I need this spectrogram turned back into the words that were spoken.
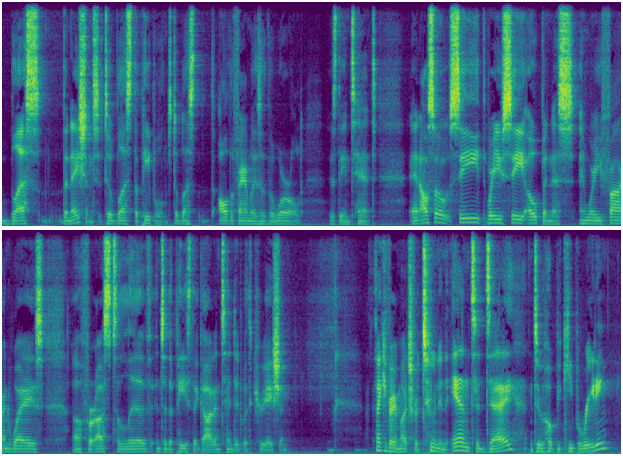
bless the nations, to bless the people, to bless all the families of the world is the intent. And also see where you see openness and where you find ways uh, for us to live into the peace that God intended with creation. Thank you very much for tuning in today. I do hope you keep reading.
